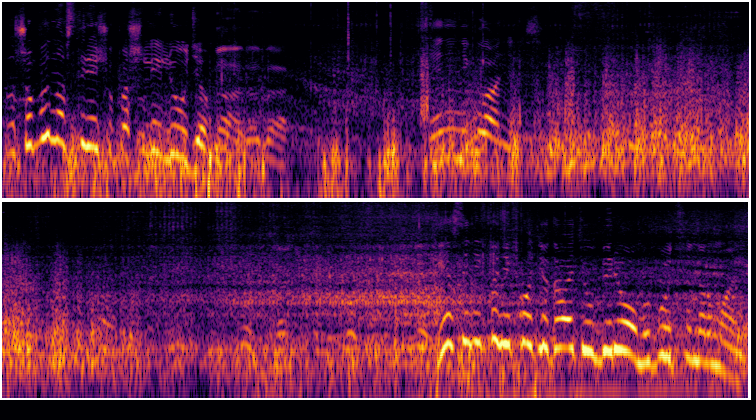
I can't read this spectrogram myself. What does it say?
Ну, чтобы вы навстречу пошли людям. Да, да, да. И они не кланялись. Если никто не против, давайте уберем, и будет все нормально. Ну,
